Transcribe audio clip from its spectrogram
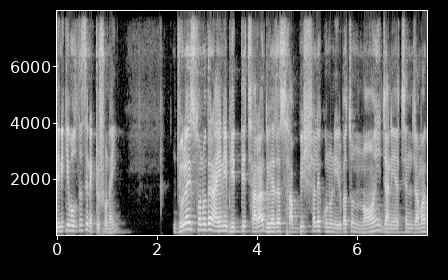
তিনি কি বলতেছেন একটু শোনাই? জুলাই সনদের আইনি ভিত্তি ছাড়া দুই হাজার ছাব্বিশ সালে কোনো নির্বাচন নয় জানিয়েছেন জামাত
